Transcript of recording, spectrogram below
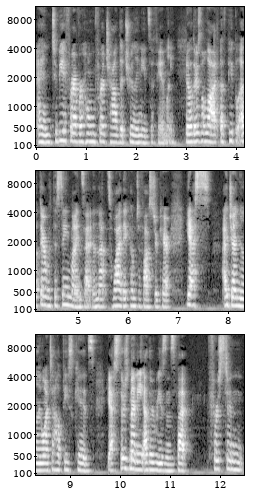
and to be a forever home for a child that truly needs a family. You know, there's a lot of people out there with the same mindset, and that's why they come to foster care. Yes, I genuinely want to help these kids. Yes, there's many other reasons, but first and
